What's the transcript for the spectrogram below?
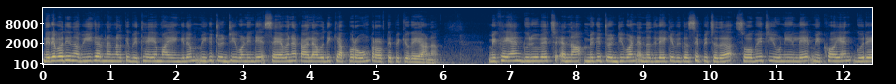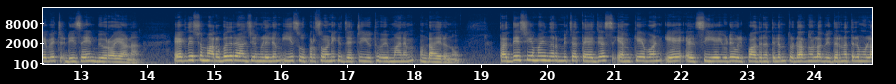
നിരവധി നവീകരണങ്ങൾക്ക് വിധേയമായെങ്കിലും മിഗ് ട്വന്റി വണ്ണിന്റെ സേവന കാലാവധിക്കപ്പുറവും പ്രവർത്തിപ്പിക്കുകയാണ്. മിഖയാൻ ഗുരുവെച്ച് എന്ന മിഗ് ട്വന്റി വൺ എന്നതിലേക്ക് വികസിപ്പിച്ചത് സോവിയറ്റ് യൂണിയനിലെ മിഖോയൻ ഗുരേവെച്ച് ഡിസൈൻ ബ്യൂറോയാണ്. ഏകദേശം അറുപത് രാജ്യങ്ങളിലും ഈ സൂപ്പർസോണിക് ജെറ്റ് യുദ്ധവിമാനം ഉണ്ടായിരുന്നു. തദ്ദേശീയമായി നിർമ്മിച്ച Tejas M K one L C സി എയുടെ ഉൽപ്പാദനത്തിലും തുടർന്നുള്ള വിതരണത്തിലുമുള്ള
